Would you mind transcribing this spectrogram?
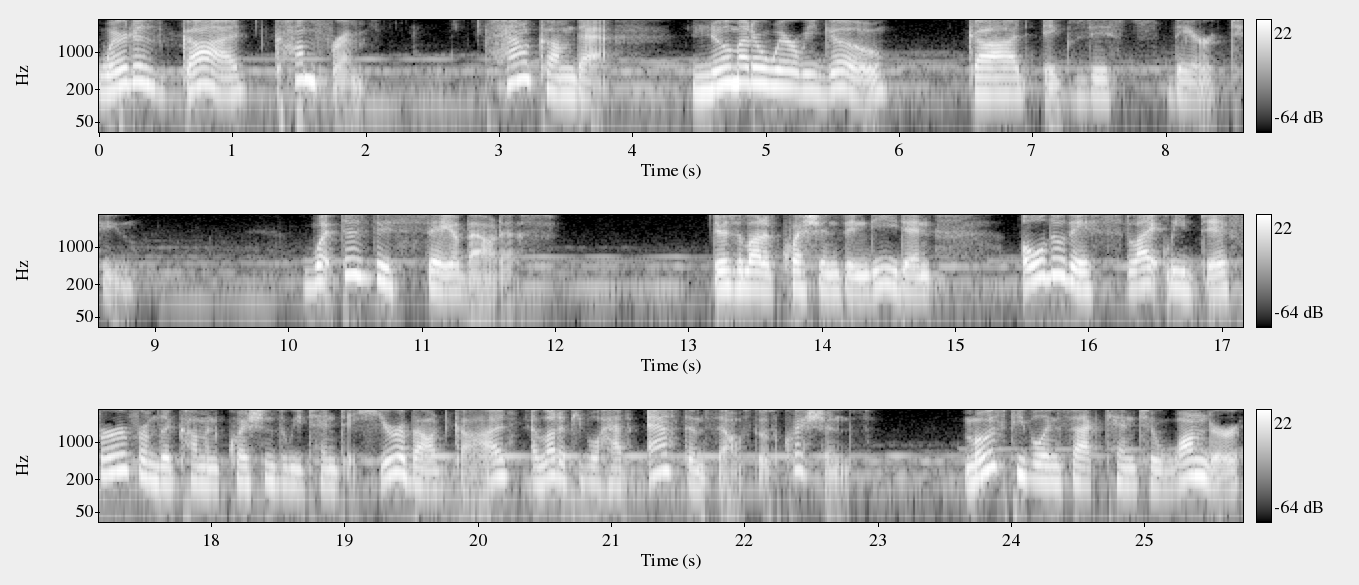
Where does God come from? How come that no matter where we go, God exists there too? What does this say about us? There's a lot of questions indeed, and although they slightly differ from the common questions we tend to hear about God, a lot of people have asked themselves those questions. Most people, in fact, tend to wonder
